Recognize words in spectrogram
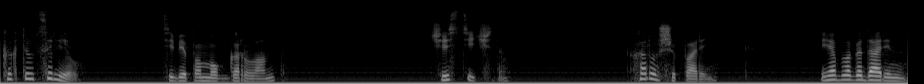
Как ты уцелел? Тебе помог Гарланд? Частично. Хороший парень. Я благодарен,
